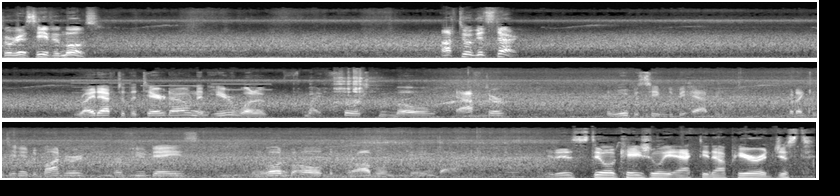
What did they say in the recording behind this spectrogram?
So we're gonna see if it moves. Off to a good start. Right after the teardown, and here one of my first mow after, the Luba seemed to be happy. But I continued to monitor it for a few days, and lo and behold, the problem came back. It is still occasionally acting up here. It just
